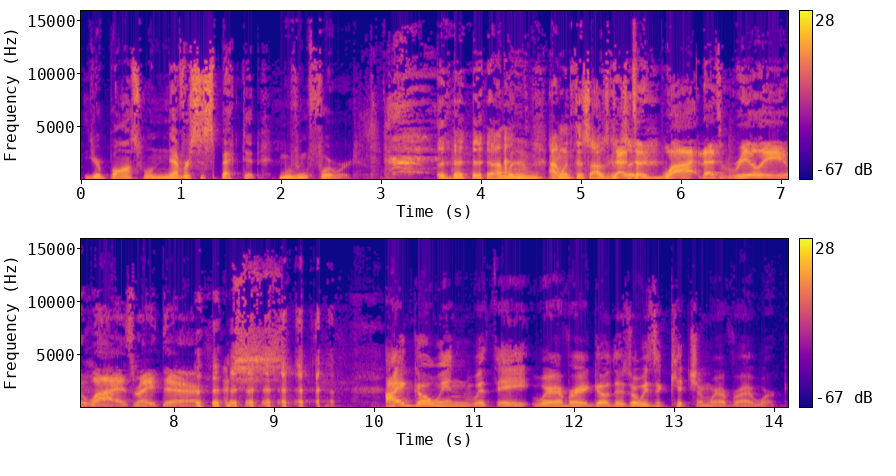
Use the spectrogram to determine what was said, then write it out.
your boss will never suspect it moving forward." I'm with, I'm with this. I was going to That's say. a wise. That's really wise right there. I go in with a wherever I go. There's always a kitchen wherever I work,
